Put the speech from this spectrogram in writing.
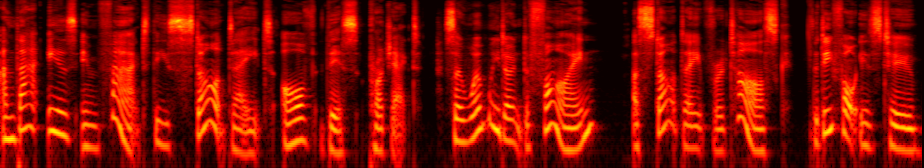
And that is, in fact, the start date of this project. So when we don't define a start date for a task, the default is to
